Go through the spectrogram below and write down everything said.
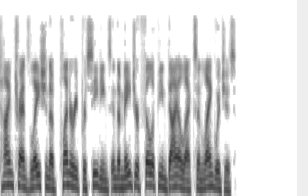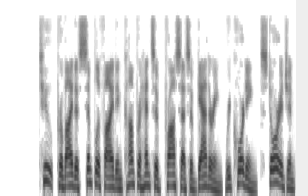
time translation of plenary proceedings in the major Philippine dialects and languages 2. Provide a simplified and comprehensive process of gathering, recording, storage and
